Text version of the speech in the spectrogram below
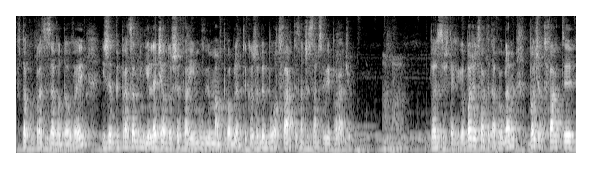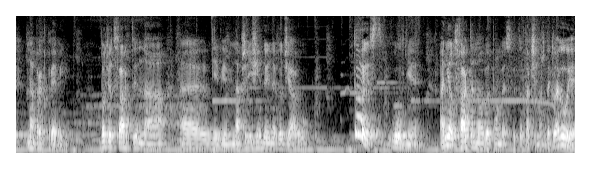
w toku pracy zawodowej i żeby pracownik nie leciał do szefa i mówił mam problem, tylko żeby był otwarty, znaczy sam sobie poradził. To jest coś takiego. Bądź otwarty na problem, bądź otwarty na brak premii. Bądź otwarty na, nie wiem, na przeniesienie do innego działu. To jest głównie, a nie otwarte na nowe pomysły. To tak się może deklaruje.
